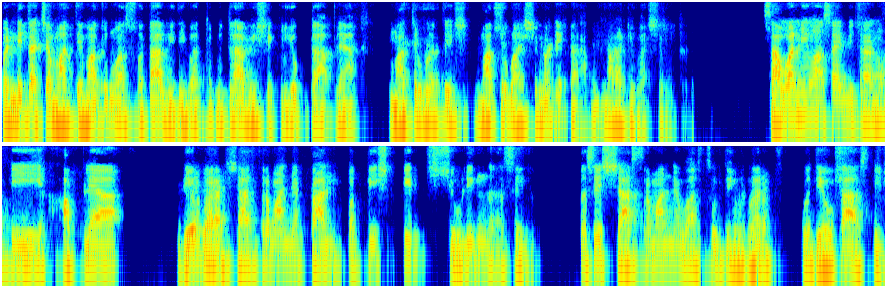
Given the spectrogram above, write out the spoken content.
पंडिताच्या माध्यमातून वा स्वतः विधिवत रुद्राभिषेक युक्त आपल्या मातृभाषे मातृभाषेमध्ये करा मराठी भाषेमध्ये. सहावा नियम असा आहे मित्रांनो की आपल्या देवघरात शास्त्रमान्य प्राण प्रतिष्ठित शिवलिंग असेल तसेच शास्त्रमान्य वास्तू देवघर व देवता असतील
